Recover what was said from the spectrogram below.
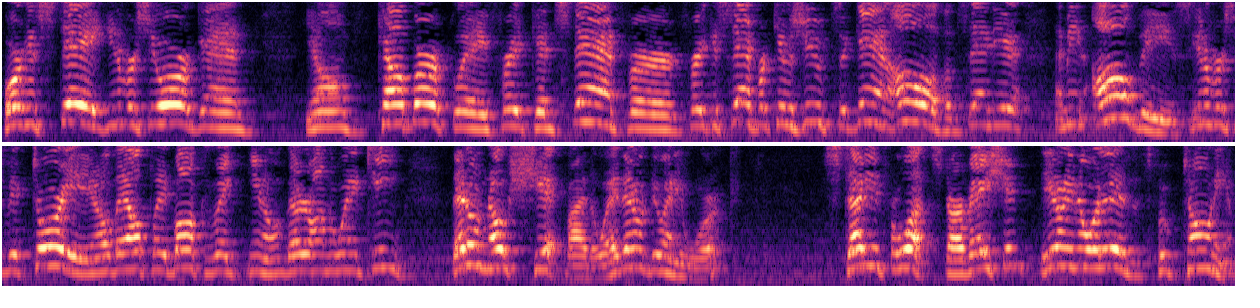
Oregon State, University of Oregon, you know, Cal Berkeley, freaking Stanford, freaking Stanford kills Utes again, all of them, San Diego. I mean, all these, University of Victoria, you know, they all play ball because they, you know, they're on the winning team. They don't know shit, by the way. They don't do any work. Studying for what? Starvation? You don't even know what it is. It's plutonium.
